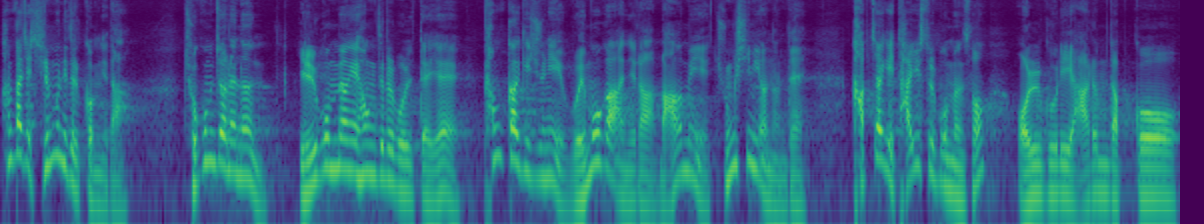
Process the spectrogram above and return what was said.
한 가지 질문이 들 겁니다. 조금 전에는 일곱 명의 형들을 볼 때에 평가 기준이 외모가 아니라 마음이 중심이었는데 갑자기 다윗을 보면서 얼굴이 아름답고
